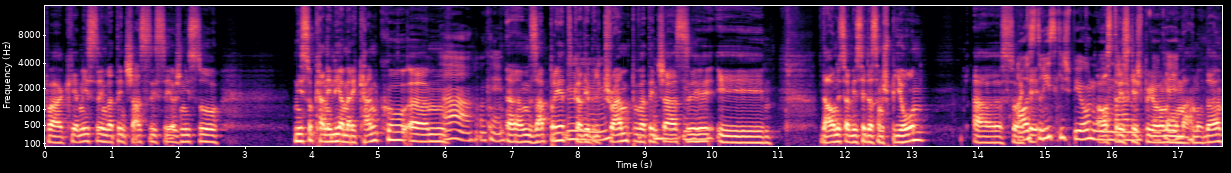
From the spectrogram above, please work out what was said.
pa ja mislim, v tem času se još niso, niso kanili Amerikanku um, A, ok. um, zapret, mm. kad je bil Trump v tem času. In da, oni so mislili, da sem špion. Uh, so Avstrijski špion v Avstrijski špion Ok. v Omanu, da.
